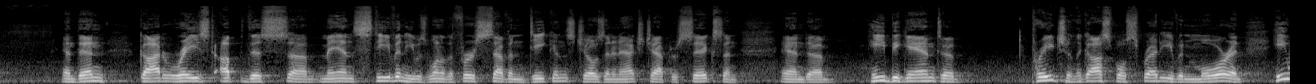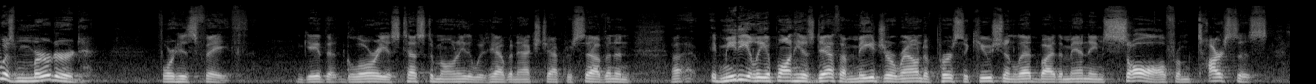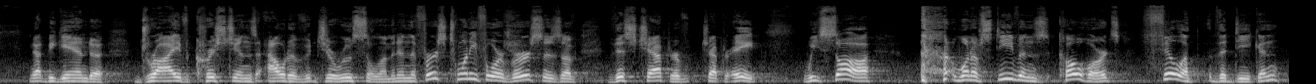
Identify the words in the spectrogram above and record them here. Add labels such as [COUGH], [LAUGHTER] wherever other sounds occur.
And then God raised up this uh, man, Stephen. He was one of the first seven deacons chosen in Acts chapter 6. And and um, he began to preach, and the gospel spread even more. And he was murdered for his faith. He gave that glorious testimony that we have in Acts chapter 7. And uh, immediately upon his death, a major round of persecution led by the man named Saul from Tarsus that began to drive Christians out of Jerusalem. And in the first 24 verses of this chapter, chapter 8, we saw [COUGHS] one of Stephen's cohorts Philip the deacon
